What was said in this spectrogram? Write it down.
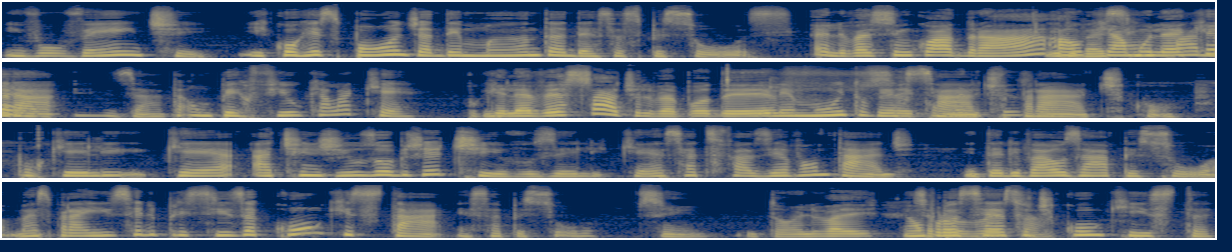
envolvente e corresponde à demanda dessas pessoas. Ele vai se enquadrar ele ao que a mulher quer. Exato, um perfil que ela quer. Porque ele é versátil, ele vai poder. Ele é muito versátil, prático, porque ele quer atingir os objetivos, ele quer satisfazer a vontade. Então ele vai usar a pessoa, mas para isso ele precisa conquistar essa pessoa. Sim. Então ele vai. É um processo de conquista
